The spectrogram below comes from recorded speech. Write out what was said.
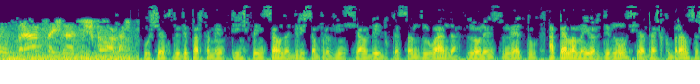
cobranças nas escolas. O chefe do Departamento de Inspeção da Direção Provincial da Educação de Luanda, Lourenço Neto, apela a maior denúncia das cobranças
